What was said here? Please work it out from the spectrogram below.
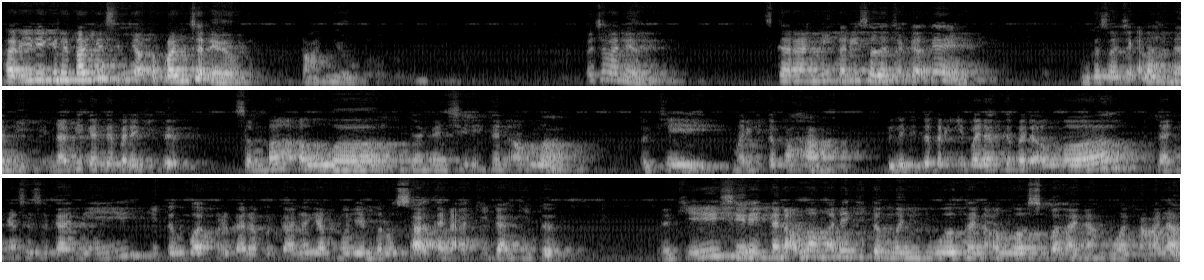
Hari ni kena tanya senyap ke pancat ya? Tanya. Macam mana? Sekarang ni tadi saya cakap kan? Bukan saya cakap lah Nabi. Nabi kata pada kita, sembah Allah, jangan syirikkan Allah. Okey, mari kita faham. Bila kita beribadah kepada Allah, jangan sesekali kita buat perkara-perkara yang boleh merosakkan akidah kita. Okey, syirikkan Allah maknanya kita menduakan Allah Subhanahu Wa Taala.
